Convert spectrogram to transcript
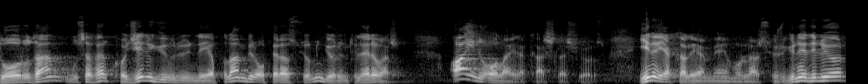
Doğrudan bu sefer Kocaeli Gümrüğü'nde yapılan bir operasyonun görüntüleri var. Aynı olayla karşılaşıyoruz. Yine yakalayan memurlar sürgün ediliyor.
